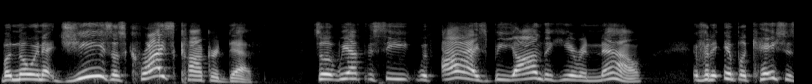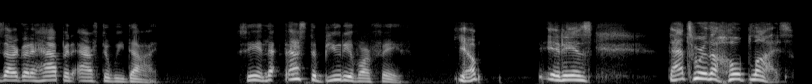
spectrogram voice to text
but knowing that Jesus Christ conquered death. So we have to see with eyes beyond the here and now for the implications that are going to happen after we die. See, and that, that's the beauty of our faith. Yep. It is. That's where the hope lies.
